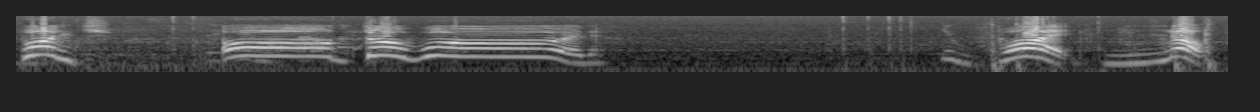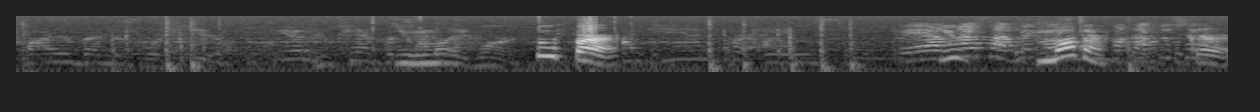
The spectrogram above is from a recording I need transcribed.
Bunch all the wood! You what? No! You mother pooper! You motherfucker!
